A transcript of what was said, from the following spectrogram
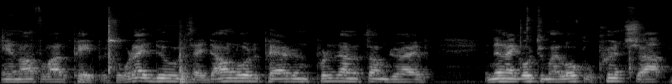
and an awful lot of paper. So what I do is I download the pattern, put it on a thumb drive, and then I go to my local print shop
